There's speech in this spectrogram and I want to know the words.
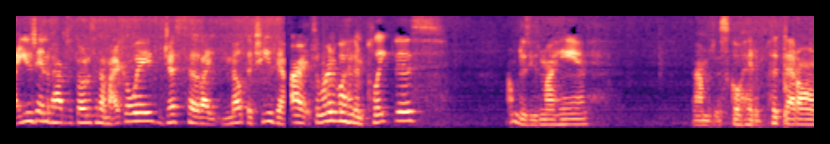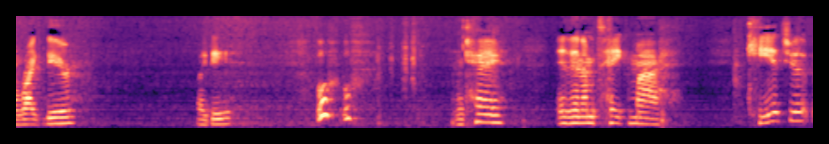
I usually end up having to throw this in a microwave just to like melt the cheese down. All right, so we're gonna go ahead and plate this. I'm just using my hand. And I'm gonna just go ahead and put that on right there. Like this. Ooh, ooh. Okay. And then I'm gonna take my ketchup.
